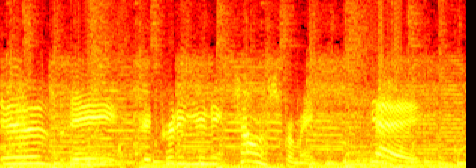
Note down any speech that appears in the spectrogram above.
is a, a pretty unique challenge for me. Yay!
